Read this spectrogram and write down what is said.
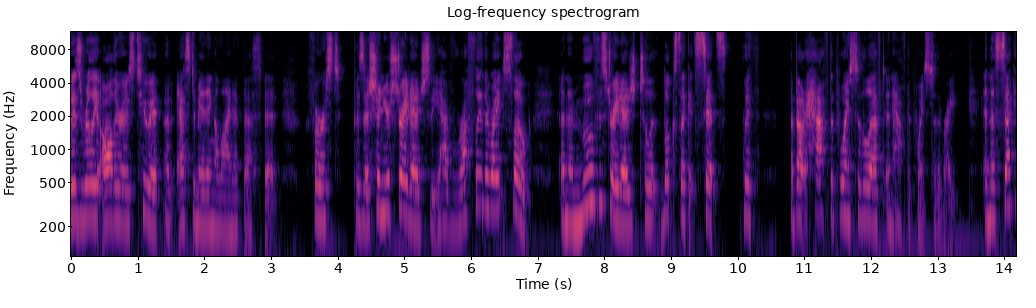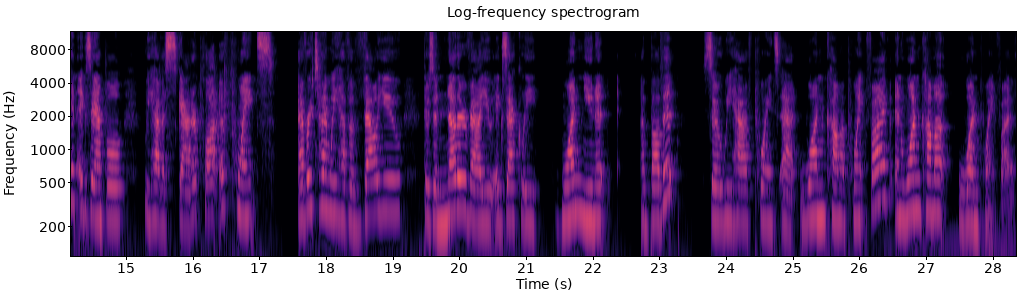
is really all there is to it of estimating a line of best fit. First, position your straight edge so that you have roughly the right slope, and then move the straight edge till it looks like it sits with about half the points to the left and half the points to the right. In the second example, we have a scatter plot of points. Every time we have a value, there's another value exactly one unit above it. So we have points at 1 comma 0.5 and 1 comma 1.5.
